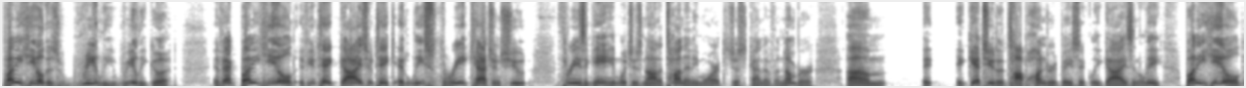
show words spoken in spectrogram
Buddy Hield is really, really good. In fact, Buddy Hield, if you take guys who take at least three catch and shoot threes a game, which is not a ton anymore, it's just kind of a number. Um, it gets you to the top hundred basically guys in the league. Buddy Hield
